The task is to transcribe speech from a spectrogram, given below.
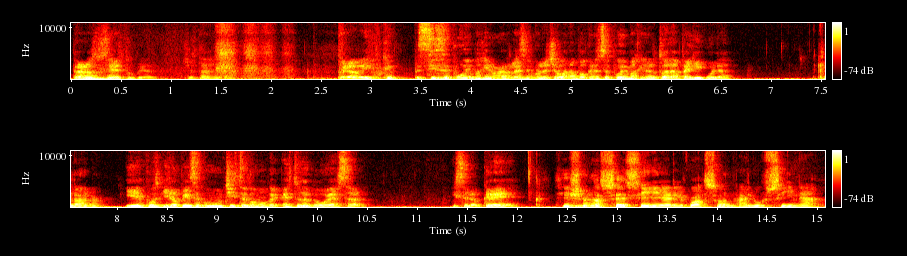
Pero no sé ser estúpido. Ya está, ya está. Pero es que si se puede imaginar una relación con la chabona, ¿por qué no se puede imaginar toda la película? Claro. Y después, y lo piensa como un chiste, como que esto es lo que voy a hacer. Y se lo cree. Sí, yo no sé si el guasón alucina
